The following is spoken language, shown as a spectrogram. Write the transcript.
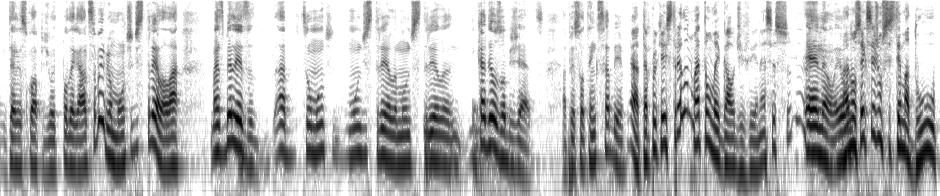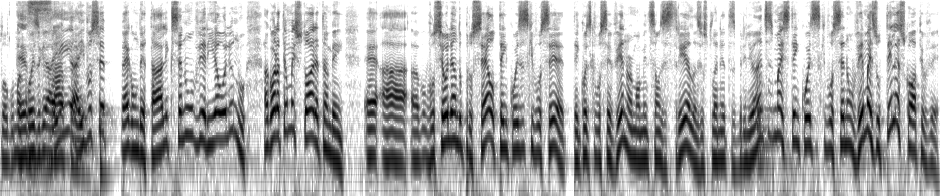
um telescópio de 8 polegadas, você vai ver um monte de estrela lá. Mas beleza, ah, são um monte, um monte de estrela, um monte de estrela. E cadê os objetos? A pessoa tem que saber. É, até porque a estrela não é tão legal de ver, né? Você, É, não, eu. A não ser que seja um sistema duplo, alguma coisa. que- Aí, Exatamente. aí você pega um detalhe que você não veria olho nu. Agora tem uma história também. É, a- a- você olhando para o céu, tem coisas que você. Tem coisas que você vê, normalmente são as estrelas e os planetas brilhantes, mas tem coisas que você não vê, mas o telescópio vê.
